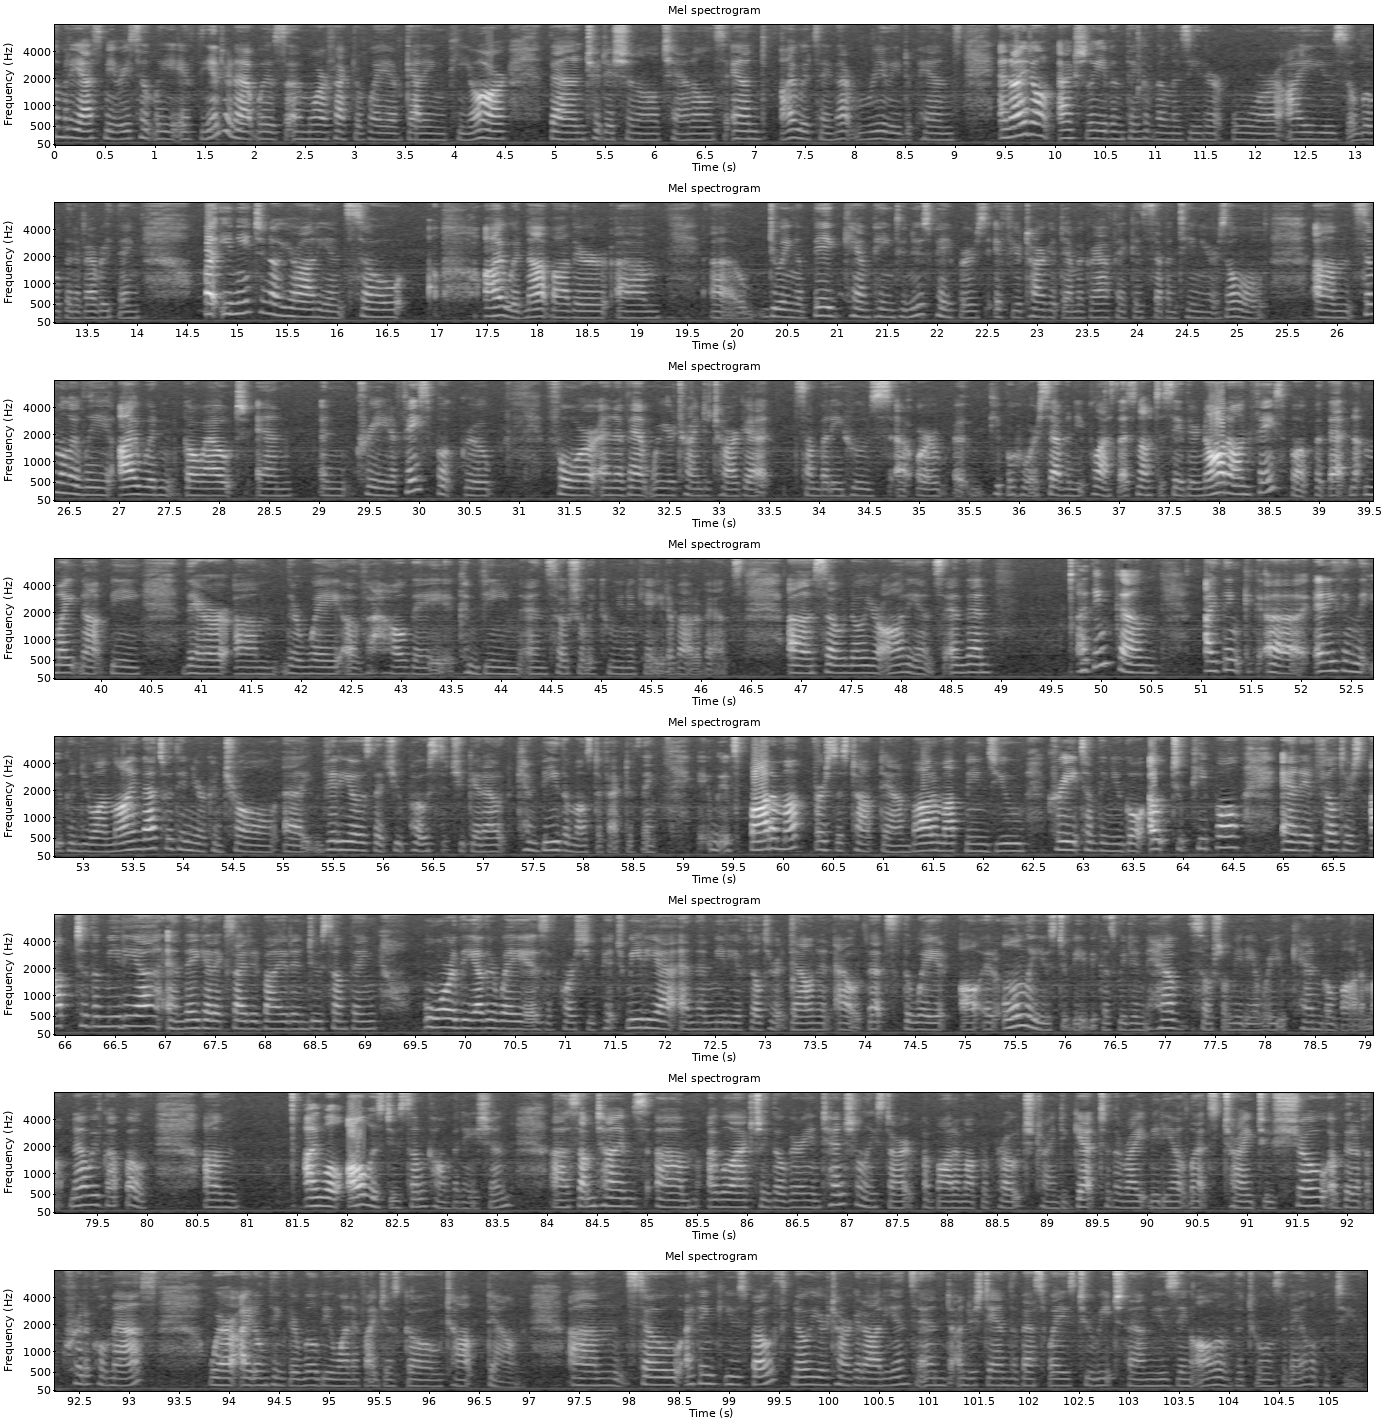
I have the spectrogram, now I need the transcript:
somebody asked me recently if the internet was a more effective way of getting PR than traditional channels, and I would say that really depends. And I don't actually even think of them as either or. I use a little bit of everything. But you need to know your audience, so I would not bother. Um, uh, doing a big campaign to newspapers if your target demographic is 17 years old. Um, similarly, I wouldn't go out and, and create a Facebook group for an event where you're trying to target somebody who's uh, or uh, people who are 70 plus. That's not to say they're not on facebook but that might not be their um, their way of how they convene and socially communicate about events. Uh, so know your audience. And then I think um, I think uh, anything that you can do online, that's within your control. Uh, videos that you post that you get out can be the most effective thing. It's bottom up versus top down. Bottom up means you create something, you go out to people, and it filters up to the media, and they get excited by it and do something. Or the other way is, of course, you pitch media and then media filter it down and out. That's the way it all it only used to be because we didn't have social media where you can go bottom up. Now we've got both. Um, I will always do some combination. Uh, sometimes um, I will actually, though, very intentionally start a bottom up approach, trying to get to the right media outlets, trying to show a bit of a critical mass where I don't think there will be one if I just go top down. Um, so I think use both, know your target audience, and understand the best ways to reach them using all of the tools available to you.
